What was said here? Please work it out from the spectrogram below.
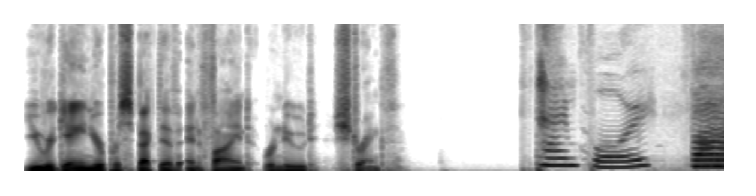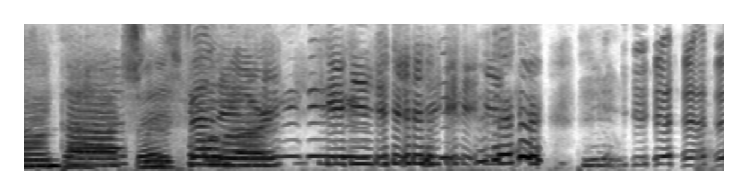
you regain your perspective and find renewed strength. Time for Fun Facts with Filler.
